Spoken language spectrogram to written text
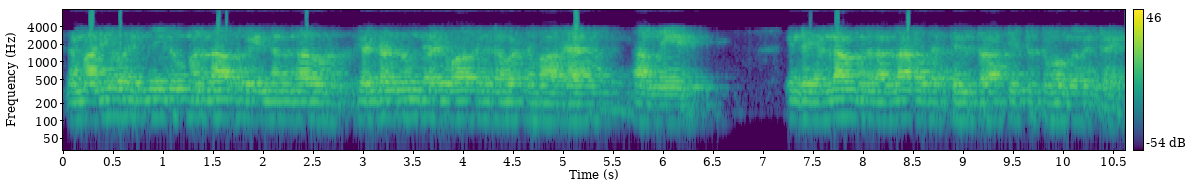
நம் அனைவரின் மீதும் அல்லாஹுவை நல்லாரும் என்றென்றும் நிறைவாக நிலவட்டமாக. ஆமேன். இந்த எல்லாம் நல்ல அல்லாஹிடத்தில் பிரார்த்தித்து துவங்குகின்றேன்.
